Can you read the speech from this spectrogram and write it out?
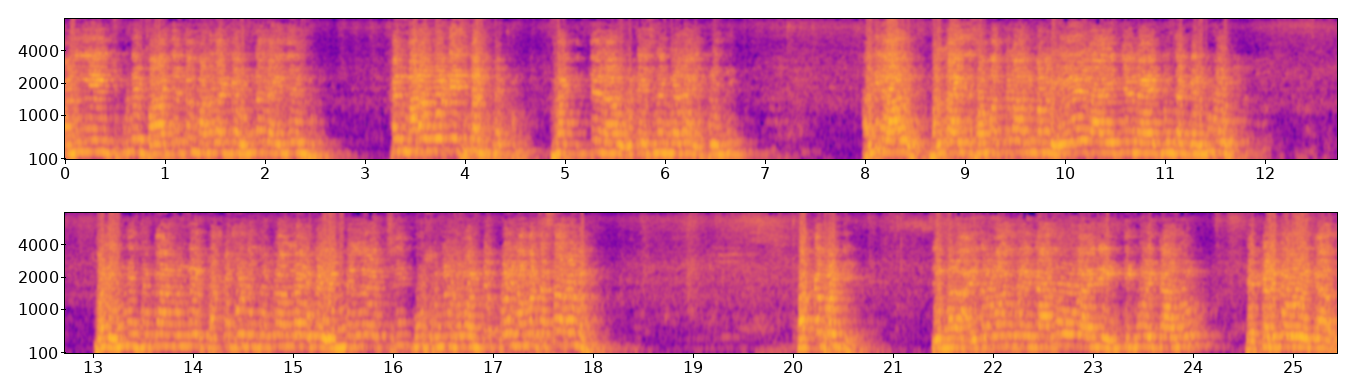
పని చేయించుకునే బాధ్యత మన దగ్గర ఉన్నది ఐదేళ్ళు. కానీ మనం ఓటేసి మర్చిపోతాం. నాకు ఇంతేనా? ఓటేసినాం కదా అయిపోయింది. అది కాదు. మళ్ళీ ఐదు సంవత్సరాలు మనం ఏ రాజకీయ నాయకుని దగ్గరికి పోదు. మరి ఎన్ని దుకాణాలు ఉన్నాయి? పక్కపొంటి దుకాణంలో ఒక ఎమ్మెల్యే వచ్చి కూర్చున్నాడు అంటే పోయి నమ్మకస్తారాను పక్కపొంటి ఇది మన హైదరాబాద్ పోయి కాదు ఆయన ఇంటికి పోయి కాదు ఎక్కడికో పోయి కాదు.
